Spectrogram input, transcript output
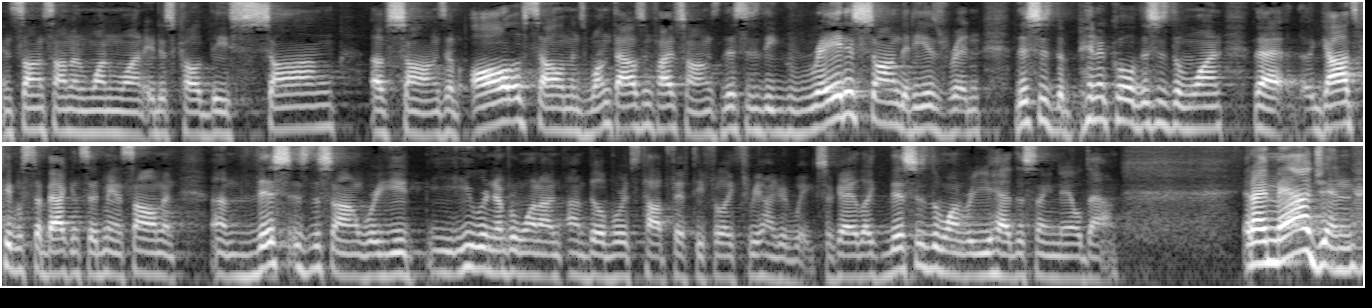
in Song Solomon 1 1, it is called the Song of songs. Of all of Solomon's 1,005 songs, this is the greatest song that he has written. This is the pinnacle. This is the one that God's people stepped back and said, Man, Solomon, um, this is the song where you, you were number one on, on Billboard's top 50 for like 300 weeks, okay? Like, this is the one where you had this thing nailed down. And I imagine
